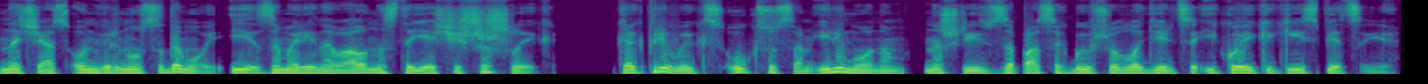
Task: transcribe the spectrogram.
На час он вернулся домой и замариновал настоящий шашлык. Как привык, с уксусом и лимоном, нашлись в запасах бывшего владельца и кое-какие специи.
